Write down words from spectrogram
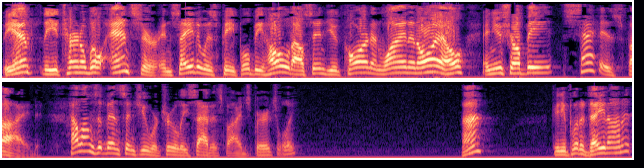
The, the Eternal will answer and say to his people, Behold, I'll send you corn and wine and oil, and you shall be satisfied. How long has it been since you were truly satisfied spiritually? Huh? Can you put a date on it?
